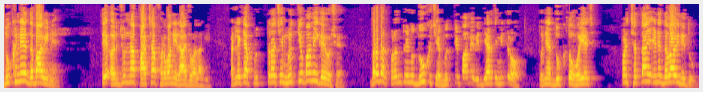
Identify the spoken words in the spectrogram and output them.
દુઃખને દબાવીને તે અર્જુનના પાછા ફરવાની રાહ જોવા લાગી. એટલે કે આ પુત્ર છે મૃત્યુ પામી ગયો છે. બરાબર? પરંતુ એનું દુઃખ છે. મૃત્યુ પામે વિદ્યાર્થી મિત્રો, તો ત્યાં દુઃખ તો હોય જ. પણ છતાંય એને દબાવી દીધું.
